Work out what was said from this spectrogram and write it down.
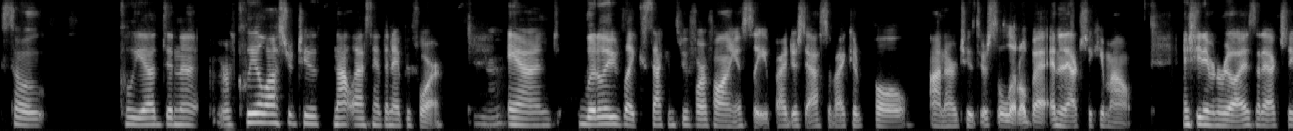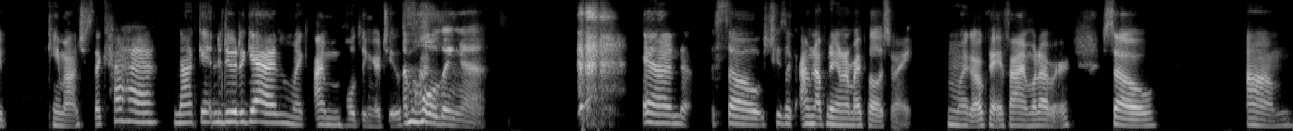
so Clea didn't or Clea lost her tooth not last night, the night before. Mhm. And literally like seconds before falling asleep, I just asked if I could pull on her tooth just a little bit and it actually came out. And she didn't even realize that I actually came out. And she's like, haha, not getting to do it again. I'm like, I'm holding your tooth. I'm holding it. And so she's like, I'm not putting it under my pillow tonight. I'm like, okay, fine, whatever. So um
